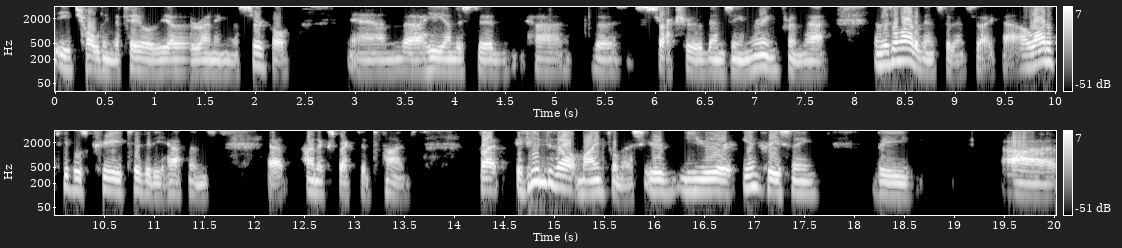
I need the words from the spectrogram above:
each holding the tail of the other, running in a circle, and uh, he understood uh, the structure of the benzene ring from that. And there's a lot of incidents like that. A lot of people's creativity happens at unexpected times. But if you develop mindfulness, you're you're increasing the uh,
